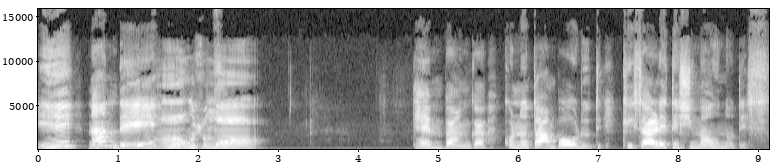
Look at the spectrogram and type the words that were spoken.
えー、なんで？啊？为什么？天板がこの段ボールで消されてしまうのです。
